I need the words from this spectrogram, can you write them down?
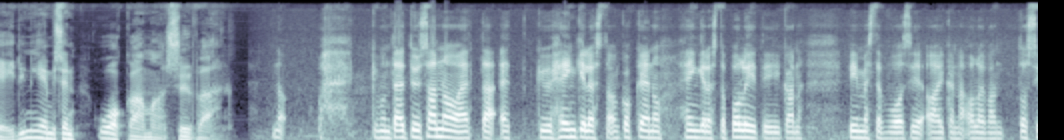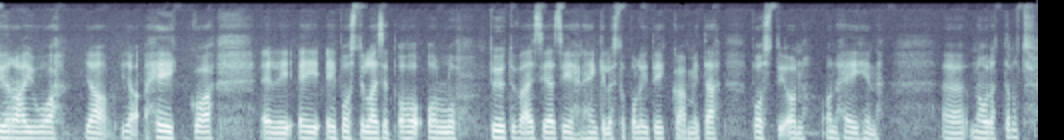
Heidi Niemisen huokaamaan syvään. No, kyllä mun täytyy sanoa, että, että kyllä henkilöstö on kokenut henkilöstöpolitiikan viimeisten vuosien aikana olevan tosi rajua ja, ja heikkoa. Eli ei, ei postilaiset ole ollut tyytyväisiä siihen henkilöstöpolitiikkaan, mitä posti on, on heihin ö, noudattanut.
